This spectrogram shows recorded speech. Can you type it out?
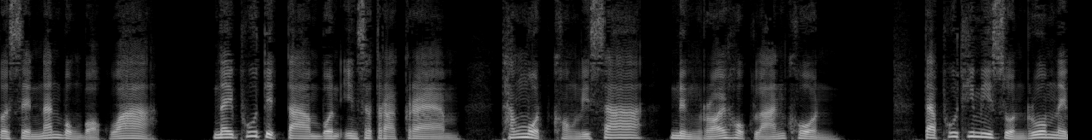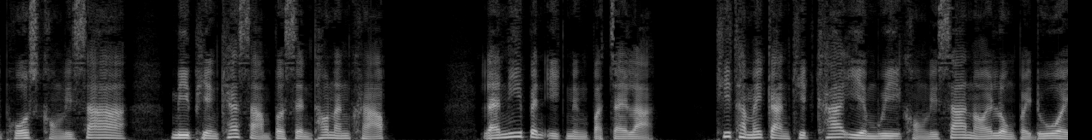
3%นั่นบ่งบอกว่า ในผู้ติดตามบนอินสตาแกรมทั้งหมดของลิซ่า 106 ล้านคน แต่ผู้ที่มีส่วนร่วมในโพสต์ของลิซ่า มีเพียงแค่ 3%เท่านั้นครับ และนี่เป็นอีกหนึ่งปัจจัยหลัก ที่ทำให้การคิดค่า EMV ของลิซ่าน้อยลงไปด้วย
